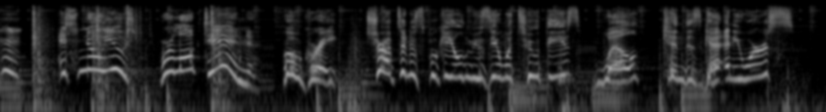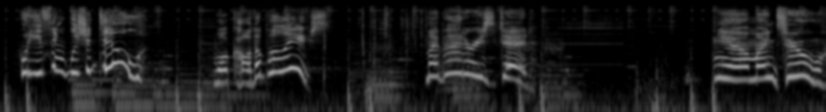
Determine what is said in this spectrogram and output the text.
Hmm, It's no use. We're locked in. Oh, great. Trapped in a spooky old museum with two thieves? Well, can this get any worse? What do you think we should do? We'll call the police. My battery's dead. Yeah, mine too.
